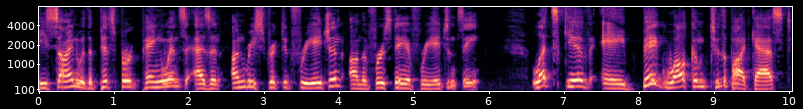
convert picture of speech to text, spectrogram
he signed with the Pittsburgh Penguins as an unrestricted free agent on the first day of free agency. Let's give a big welcome to the podcast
